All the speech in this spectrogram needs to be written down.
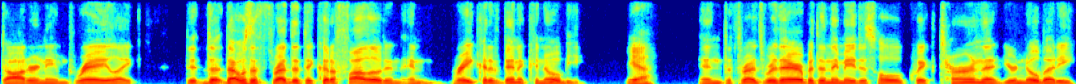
daughter named Ray. Like th- th- that was a thread that they could have followed, and and Rey could have been a Kenobi, Yeah. and the threads were there. But then they made this whole quick turn that you're nobody,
